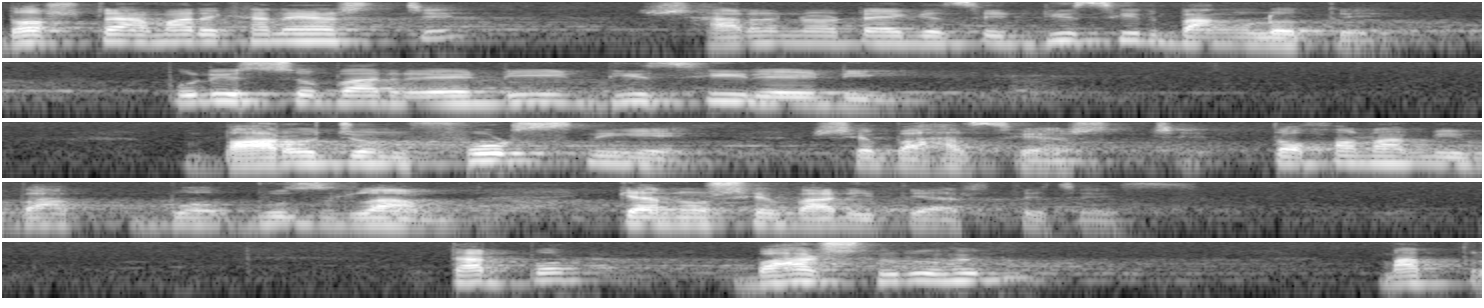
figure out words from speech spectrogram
দশটা আমার এখানে আসছে। সাড়ে নটায় গেছে ডিসির বাংলোতে। Police super ready, DC ready. বারো জন ফোর্স নিয়ে সে বাহাসে আসছে। তখন আমি বুঝলাম কেন সে বাড়িতে আসতে চাইছে। তারপর বাহাস শুরু হলো। মাত্র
